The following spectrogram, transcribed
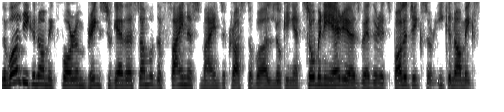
The World Economic Forum brings together some of the finest minds across the world, looking at so many areas, whether it's politics or economics.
